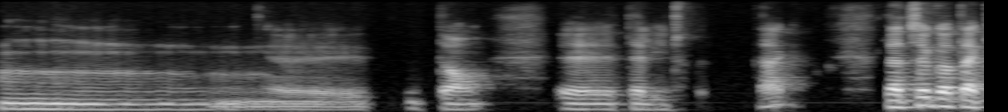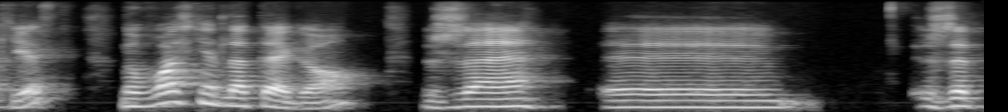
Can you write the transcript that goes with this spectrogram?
mm, e, tą, e, te liczby. Tak? Dlaczego tak jest? No właśnie dlatego, że, yy, że,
